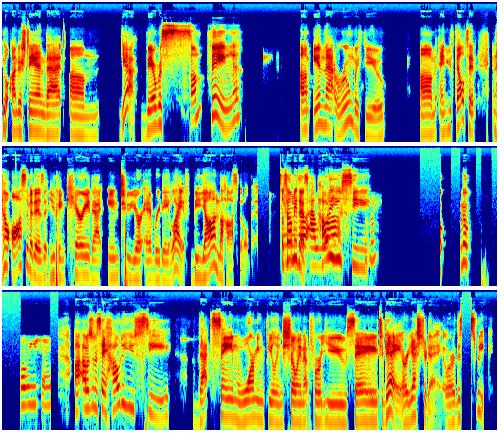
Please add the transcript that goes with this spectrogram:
you'll understand that, um, yeah, there was something um, in that room with you um, and you felt it, and how awesome it is that you can carry that into your everyday life beyond the hospital bed. So And tell me know, this: I How do you see? Mhm. No, What were you saying? I, I was going to say, how do you see that same warming feeling showing up for you, say today or yesterday or this week?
